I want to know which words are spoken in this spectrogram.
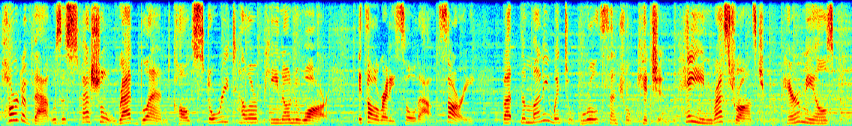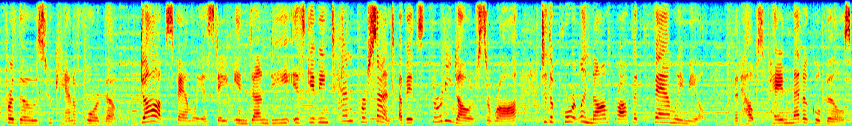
Part of that was a special red blend called Storyteller Pinot Noir. It's already sold out, sorry. But the money went to World Central Kitchen, paying restaurants to prepare meals for those who can't afford them. Dobbes Family Estate in Dundee is giving 10% of its $30 Syrah to the Portland nonprofit Family Meal that helps pay medical bills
